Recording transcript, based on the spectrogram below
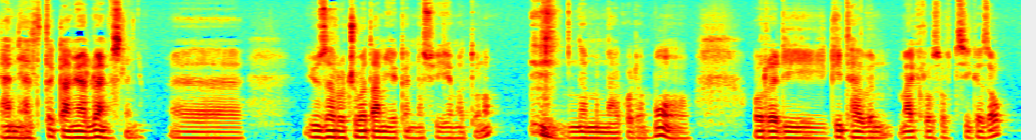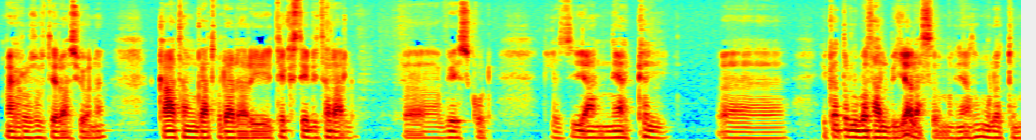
ያን ያህል ተጠቃሚ ያለው አይመስለኝም። user ኦቹ በጣም እየቀነሱ እየመጡ ነው። እንደምናውቀው ደግሞ already GitHub ን Microsoft ሲገዛው ማይክሮሶፍት የራሱ የሆነ ከአተም ጋር ተወዳዳሪ text editor አለው VS Code። ስለዚህ ያን ያክል ይቀጥሉበታል ብዬ አላስብም። ምክንያቱም ሁለቱም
